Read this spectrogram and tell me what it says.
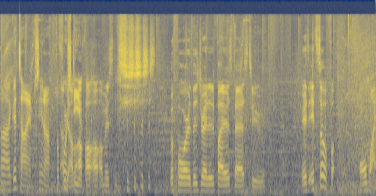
Uh, good times, you know, before I'm, Steve. I'm, I'm, I'm just before the dreaded Fighters Pass 2. It, it's so fun. Oh my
